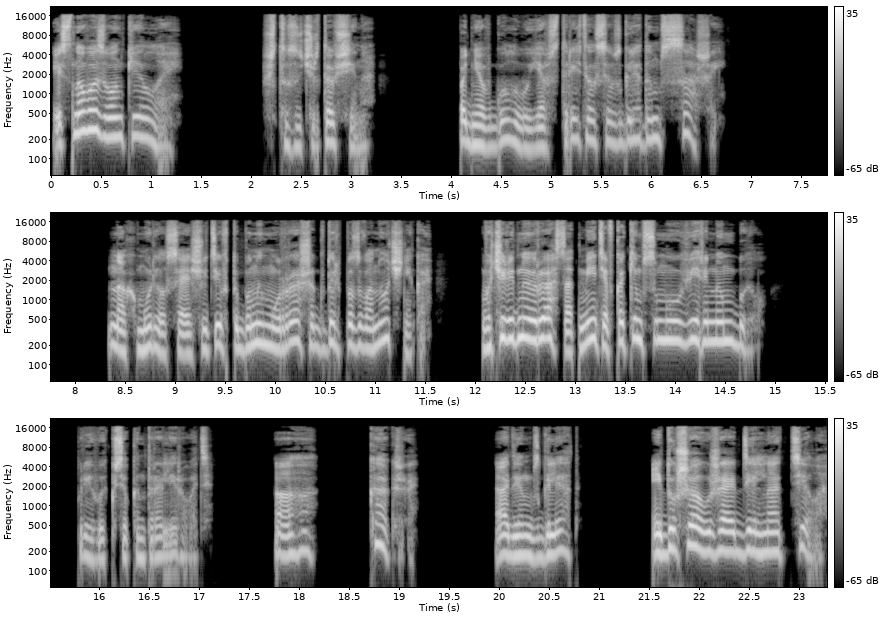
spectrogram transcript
И снова звонкий лай. Что за чертовщина? Подняв голову, я встретился взглядом с Сашей. Нахмурился, ощутив табуны мурашек вдоль позвоночника, в очередной раз отметив, каким самоуверенным был. Привык все контролировать. Ага, как же. Один взгляд, и душа уже отдельно от тела.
